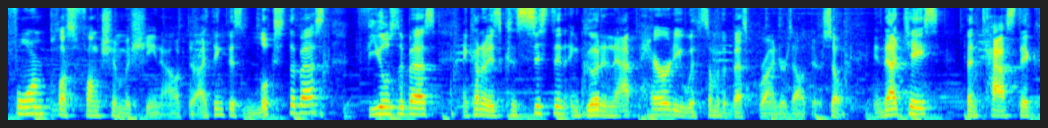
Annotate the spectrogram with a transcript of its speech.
form plus function machine out there. I think this looks the best, feels the best, and kind of is consistent and good and at parity with some of the best grinders out there. So in that case, fantastic.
